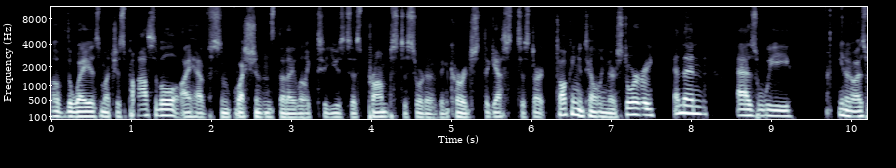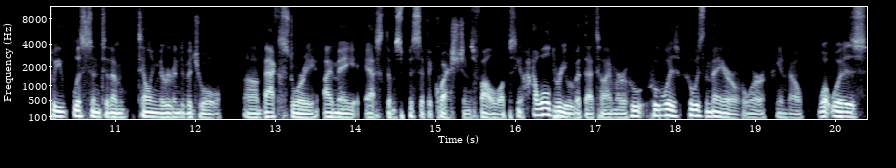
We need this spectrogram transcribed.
of the way as much as possible. I have some questions that I like to use as prompts to sort of encourage the guests to start talking and telling their story. And then as we, you know, as we listen to them telling their individual uh, backstory, I may ask them specific questions, follow ups. You know, how old were you at that time, or who who was who was the mayor, or you know, what was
